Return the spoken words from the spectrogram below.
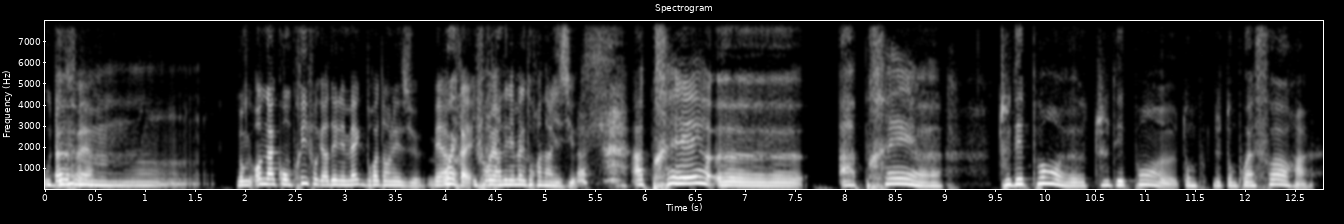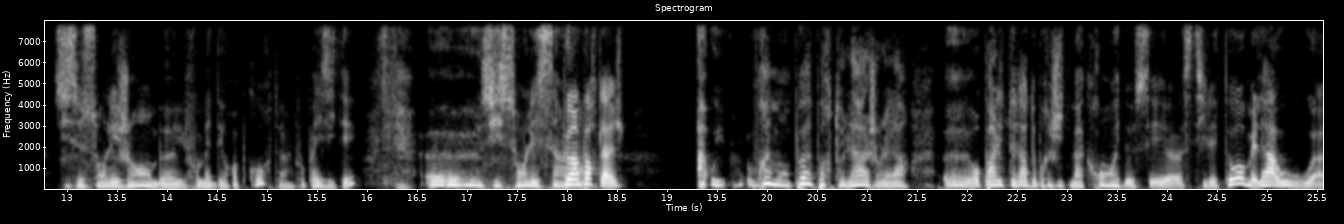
ou de faire? Euh, Donc, on a compris, il faut regarder les mecs droit dans les yeux. Mais Ouais, après, il faut regarder les mecs droit dans les yeux. Après, euh, après, euh, tout dépend, euh, tout dépend euh, de ton point fort. Si ce sont les jambes, il faut mettre des robes courtes, hein, il faut pas hésiter. Si ce sont les seins, peu importe l'âge. Ah oui, vraiment, peu importe l'âge. Oh là là, Euh, on parlait tout à l'heure de Brigitte Macron et de ses euh, stilettos, mais là où euh,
